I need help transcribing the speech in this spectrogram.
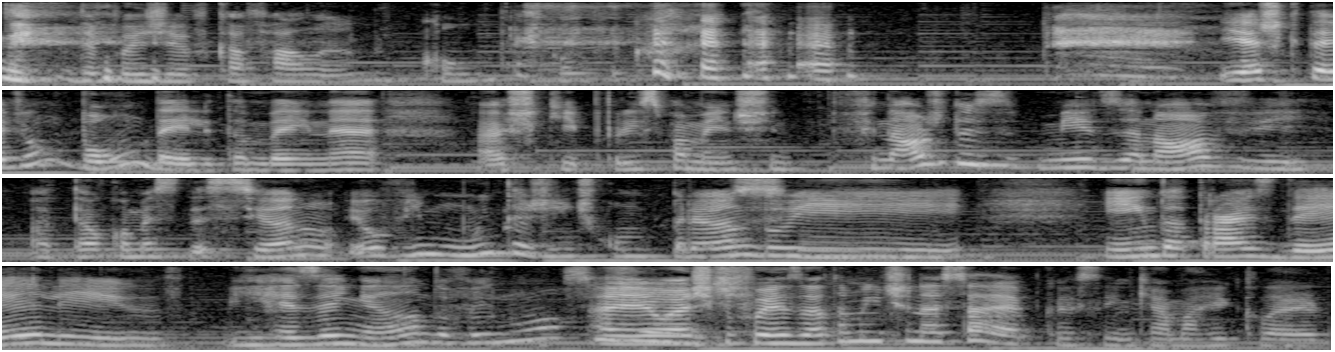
Depois de eu ficar falando, compra, compra. e acho que teve um bom dele também, né? Acho que principalmente no final de 2019 até o começo desse ano, eu vi muita gente comprando e, e, indo atrás dele e resenhando. Eu falei, nossa, é, gente. Eu acho que foi exatamente nessa época, assim, que a Marie Claire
